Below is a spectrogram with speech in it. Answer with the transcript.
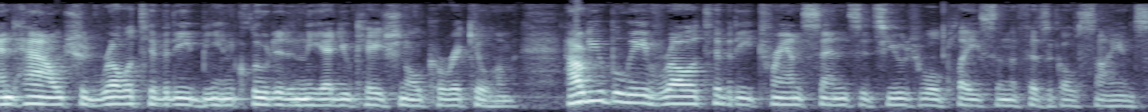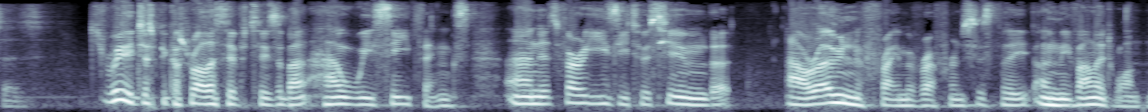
and how should relativity be included in the educational curriculum? How do you believe relativity transcends its usual place in the physical sciences? It's really just because relativity is about how we see things, and it's very easy to assume that our own frame of reference is the only valid one.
